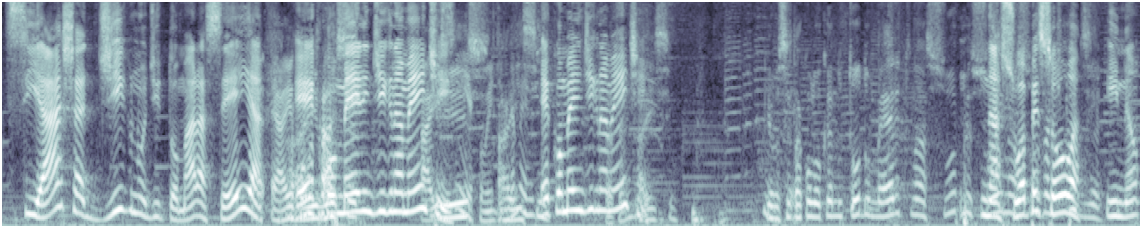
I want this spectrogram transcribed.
se acha digno de tomar a ceia, É, é, vai- comer indignamente. Aí sim, é comer indignamente. sim. É comer indignamente. Aí sim. Porque você está colocando todo o mérito na sua pessoa. e Na nas sua suas pessoa. né? E não.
